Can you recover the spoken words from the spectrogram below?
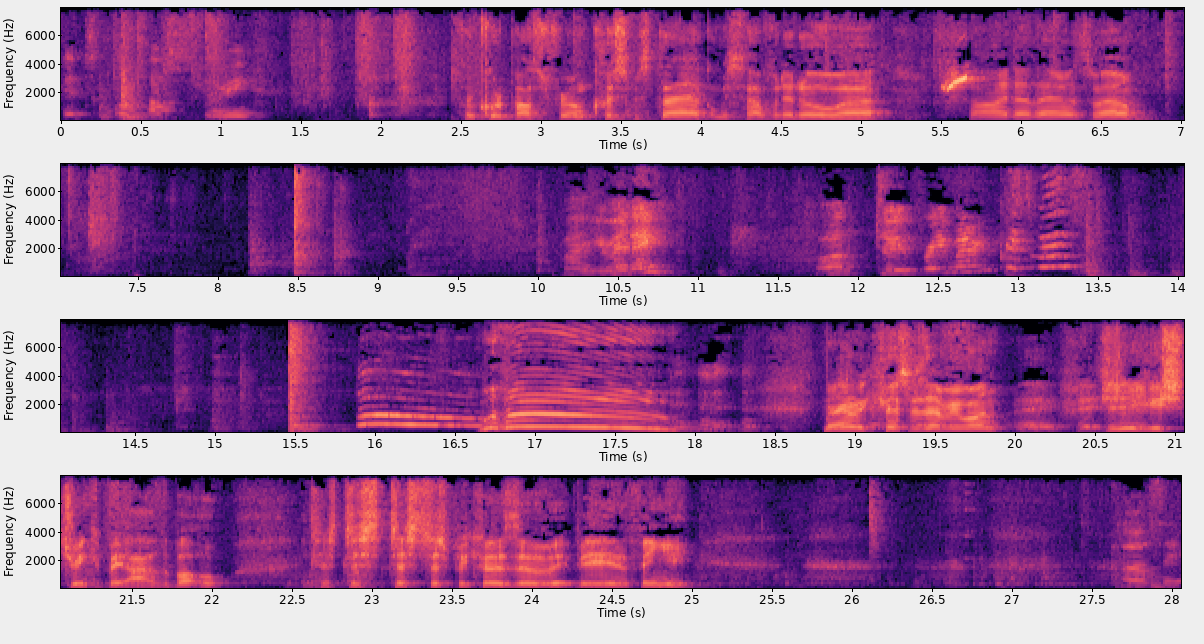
It's quarter past three. So quarter past three on Christmas Day. I got myself a little uh, cider there as well. Right, you ready? One, two, three, Merry Christmas! Woo! Woohoo! Merry Christmas, everyone. Merry Christmas. You, you should drink a bit out of the bottle, just just just just because of it being thingy. Classy.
